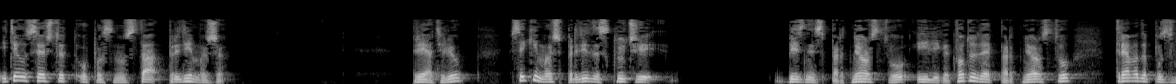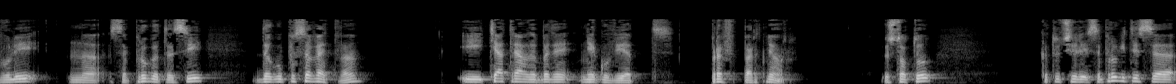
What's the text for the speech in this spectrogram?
и те усещат опасността преди мъжа. Приятелю, всеки мъж преди да сключи бизнес партньорство или каквото да е партньорство, трябва да позволи на съпругата си да го посъветва и тя трябва да бъде неговият пръв партньор. Защото, като че ли съпругите са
